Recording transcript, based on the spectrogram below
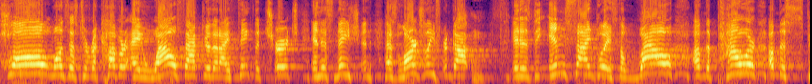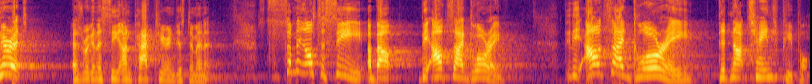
Paul wants us to recover a wow factor that I think the church in this nation has largely forgotten. It is the inside glory, it's the wow of the power of the Spirit, as we're going to see unpacked here in just a minute. Something else to see about the outside glory. The outside glory did not change people.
